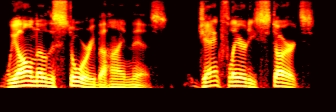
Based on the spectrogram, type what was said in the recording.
we all know the story behind this. Jack Flaherty starts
